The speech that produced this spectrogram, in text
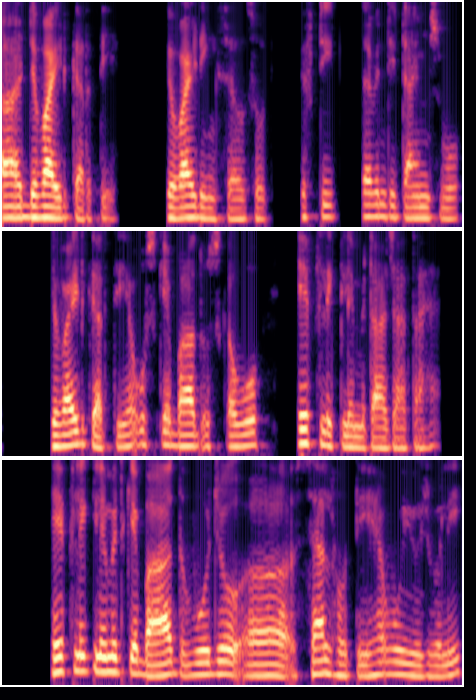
डिवाइड करती है। डिवाइडिंग सेल्स होती है। फिफ्टी सेवेंटी टाइम्स वो डिवाइड करती है उसके बाद उसका वो हेफ्लिक लिमिट आ जाता है। हेफ्लिक लिमिट के बाद वो जो सेल uh, होती है वो यूजुअली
